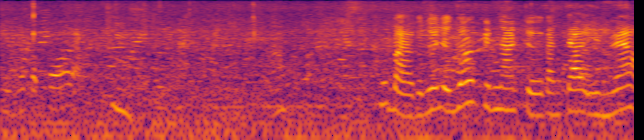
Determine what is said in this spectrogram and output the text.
อิ่มแล้วกับพ่อแหละอืมเอาไม่บ่ายก็เดี๋ยวจะยอดกินนาเจอกันเจ้าอิ่มแล้ว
